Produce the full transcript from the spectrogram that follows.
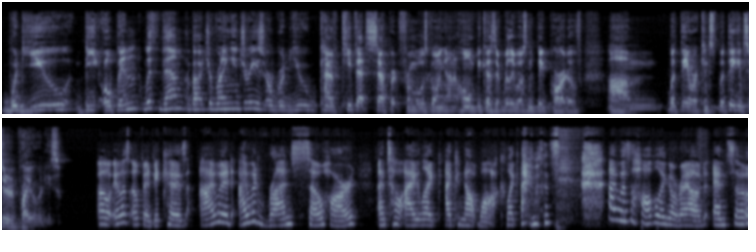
would you be open with them about your running injuries or would you kind of keep that separate from what was going on at home because it really wasn't a big part of um, what they were what they considered priorities? Oh it was open because i would i would run so hard until i like i could not walk. Like i was i was hobbling around. And so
